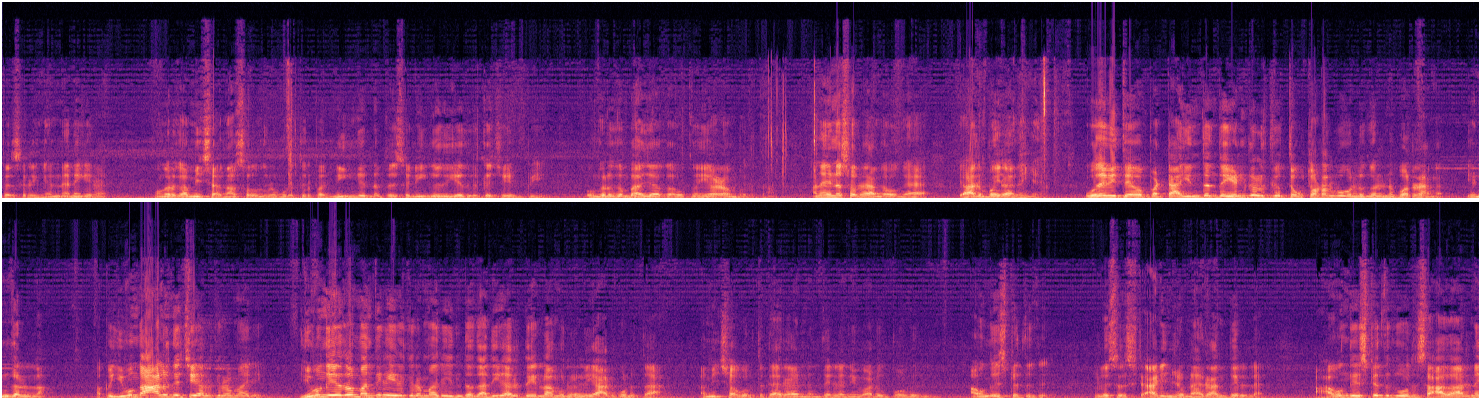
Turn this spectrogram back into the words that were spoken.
பேசுகிறீங்கன்னு நினைக்கிறேன். உங்களுக்கு அமித்ஷா தான் சுதந்திரம் கொடுத்துருப்பார். நீங்கள் என்ன பேச நீங்கள் எதிர்கட்சி எம்பி. உங்களுக்கும் பாஜகவுக்கும் ஏழாம் பேர் தான். ஆனால் என்ன சொல்கிறாங்க அவங்க? யாரும் போயிடாதீங்க. உதவி தேவைப்பட்டால் இந்தந்த எண்களுக்கு தொ- தொடர்பு கொள்ளுங்கள்னு போடுறாங்க. எண்கள்லாம். அப்போ இவங்க ஆளுங்கட்சியாக இருக்கிற மாதிரி. இவங்க ஏதோ மந்திரி இருக்கிற மாதிரி இந்த அதிகாரத்தை இல்லாமல் இவர்கள் யார் கொடுத்தா? அமித்ஷா கொடுத்துட்டாரா என்னன்னு தெரியல நீ வாடகை போடுன்னு. அவங்க இஷ்டத்துக்கு. இல்லை சார் ஸ்டாலின் சொன்னாரான்னு தெரியல. அவங்க இஷ்டத்துக்கு ஒரு சாதாரண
